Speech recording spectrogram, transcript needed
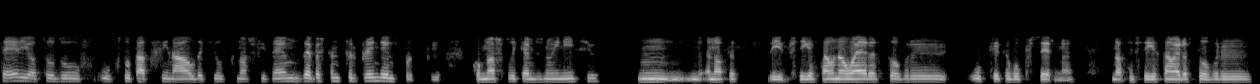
série ou todo o, o, resultado final daquilo que nós fizemos é bastante surpreendente, porque, como nós explicamos no início, a nossa investigação não era sobre o que acabou por ser, não é? Nossa investigação era sobre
